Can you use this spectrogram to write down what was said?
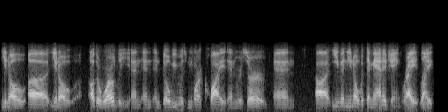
you know, uh, you know, otherworldly, and and and Doby was more quiet and reserved. And uh, even you know with the managing, right? Like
